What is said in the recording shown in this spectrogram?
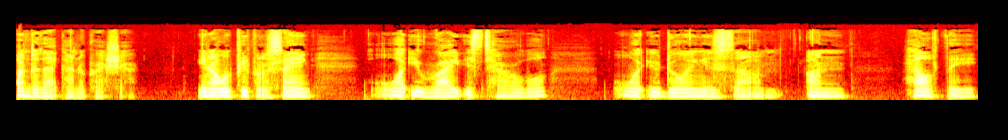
under that kind of pressure. You know, when people are saying what you write is terrible, what you're doing is um, unhealthy,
